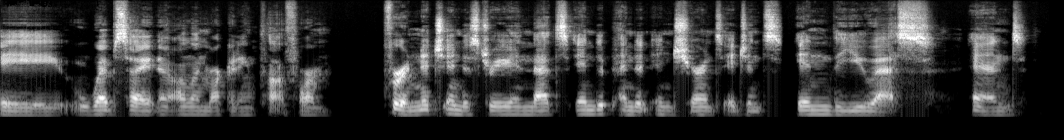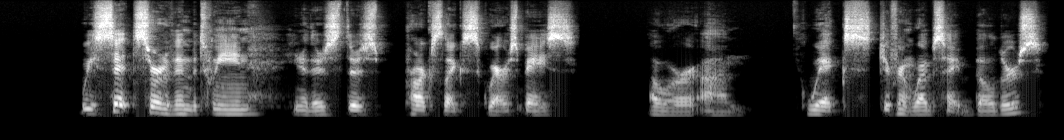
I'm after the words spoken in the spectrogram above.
a website and online marketing platform for a niche industry, and that's independent insurance agents in the U.S. And we sit sort of in between. You know, there's there's products like Squarespace or um, Wix, different website builders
